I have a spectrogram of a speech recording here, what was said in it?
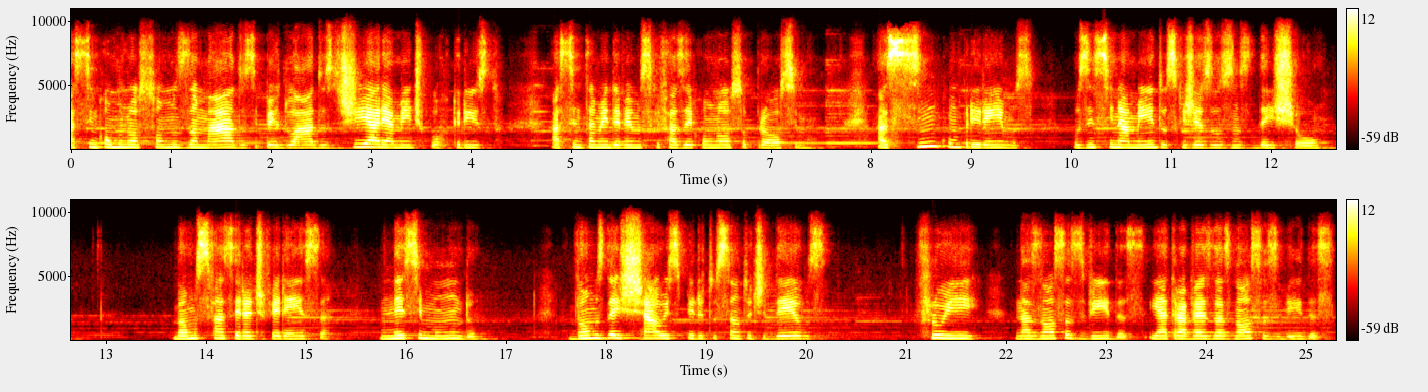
assim como nós somos amados e perdoados diariamente por Cristo. Assim também devemos que fazer com o nosso próximo. Assim cumpriremos os ensinamentos que Jesus nos deixou. Vamos fazer a diferença nesse mundo. Vamos deixar o Espírito Santo de Deus fluir nas nossas vidas e através das nossas vidas.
